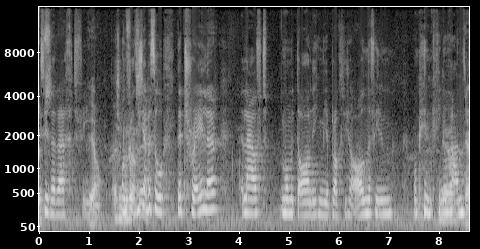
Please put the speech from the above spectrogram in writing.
Sieht ja recht viel. Ja. Und es ist eben so, der Trailer läuft momentan irgendwie praktisch an allen Filmen, die wir im Kino Ja. haben. Ja.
